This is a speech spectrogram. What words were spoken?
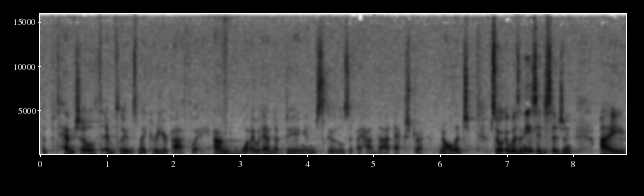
the potential to influence my career pathway and what I would end up doing in schools if I had that extra knowledge. So it was an easy decision. I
